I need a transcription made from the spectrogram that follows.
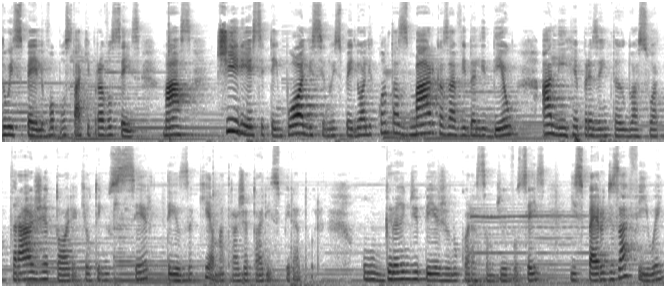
do espelho. Vou postar aqui para vocês. Mas tire esse tempo, olhe-se no espelho, olhe quantas marcas a vida lhe deu ali representando a sua trajetória, que eu tenho certeza que é uma trajetória inspiradora. Um grande beijo no coração de vocês e espero o desafio, hein?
